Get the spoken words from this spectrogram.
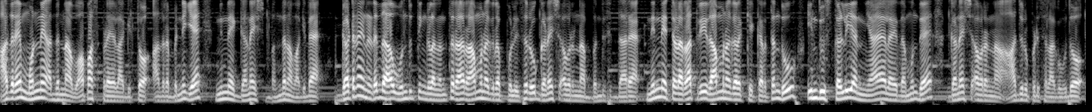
ಆದರೆ ಮೊನ್ನೆ ಅದನ್ನ ವಾಪಸ್ ಪಡೆಯಲಾಗಿತ್ತು. ಅದರ ಬೆನ್ನಿಗೆ ನಿನ್ನೆ ಗಣೇಶ್ ಬಂಧನವಾಗಿದೆ. ಘಟನೆ ನಡೆದ ಒಂದು ತಿಂಗಳ ನಂತರ ರಾಮನಗರ ಪೊಲೀಸರು ಗಣೇಶ್ ಅವರನ್ನ ಬಂಧಿಸಿದ್ದಾರೆ. ನಿನ್ನೆ ತಡರಾತ್ರಿ ರಾಮನಗರಕ್ಕೆ ಕರೆತಂದು ಇಂದು ಸ್ಥಳೀಯ ನ್ಯಾಯಾಲಯದ ಮುಂದೆ ಗಣೇಶ್ ಅವರನ್ನ ಹಾಜರುಪಡಿಸಲಾಗುವುದು.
